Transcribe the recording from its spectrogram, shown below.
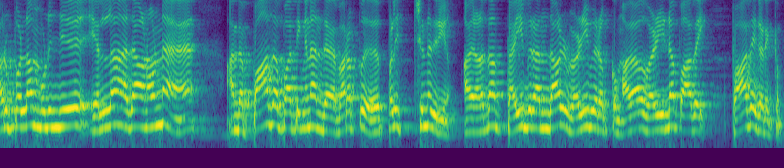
அறுப்பெல்லாம் முடிஞ்சு எல்லாம் இதானோன்னு அந்த பாதை பார்த்தீங்கன்னா அந்த வரப்பு பளிச்சுன்னு தெரியும். அதனால தான் தை பிறந்தால் வழி பிறக்கும். அதாவது வழின்னா பாதை. பாதை கிடைக்கும்.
